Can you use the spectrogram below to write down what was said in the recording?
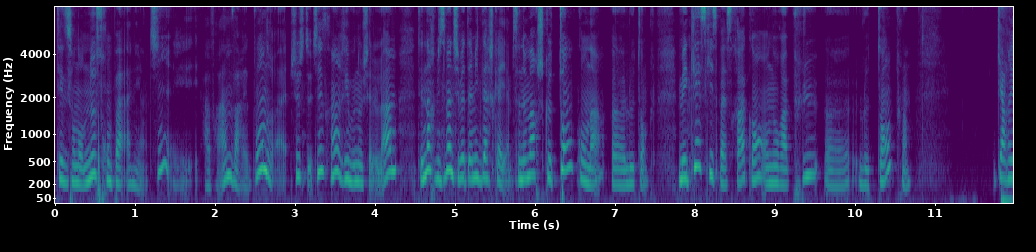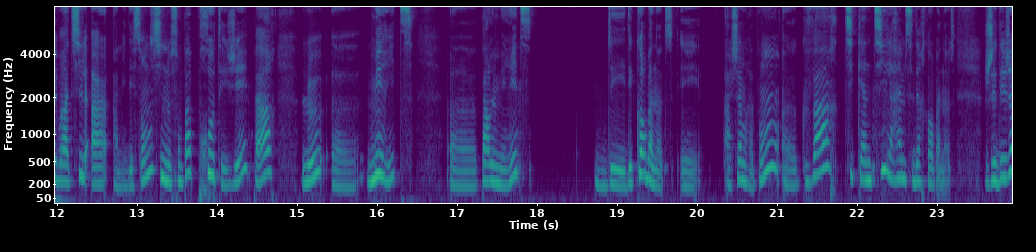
tes descendants ne seront pas anéantis. Et Abraham va répondre, à juste titre, hein, Tenar Bisman. Ça ne marche que tant qu'on a le temple. Mais qu'est-ce qui se passera quand on n'aura plus le temple? Qu'arrivera-t-il à, mes descendants s'ils ne sont pas protégés par le euh, mérite, euh, par le mérite des, corbanotes Et Hachem répond euh, Gvar tikanti lahem seder korbanot. J'ai déjà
